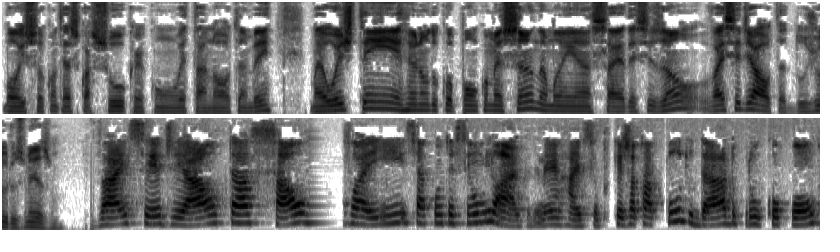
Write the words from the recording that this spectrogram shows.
Bom, isso acontece com açúcar, com o etanol também. Mas hoje tem reunião do Copom começando, amanhã sai a decisão. Vai ser de alta, dos juros mesmo? Vai ser de alta, salvo aí se acontecer um milagre, né, Raíssa? Porque já está tudo dado para o Copom,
